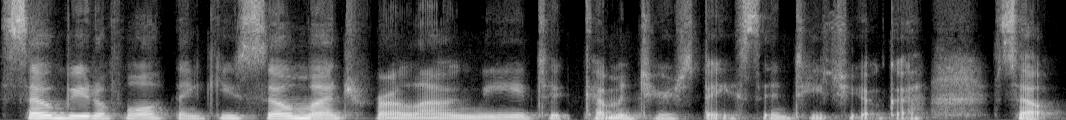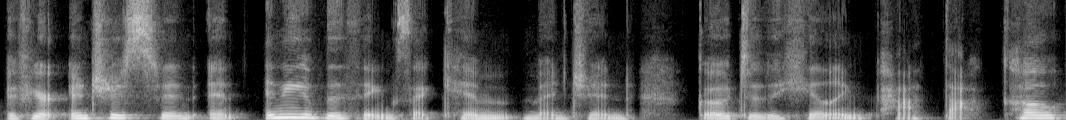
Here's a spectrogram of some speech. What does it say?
so beautiful. Thank you so much for allowing me to come into your space and teach yoga. So, if you're interested in any of the things that Kim mentioned, go to thehealingpath.co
